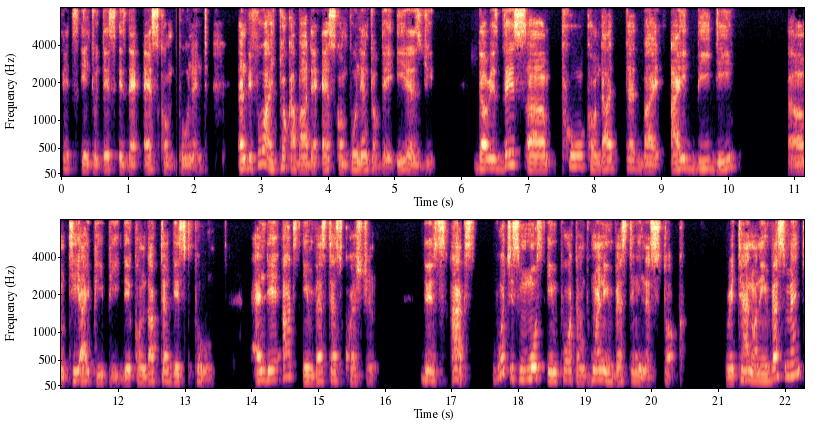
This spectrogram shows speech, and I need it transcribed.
fits into this is the S component. And before I talk about the S component of the ESG, there is this um, pool conducted by IBD, um, TIPP. They conducted this pool and they asked investors question. They asked, what is most important when investing in a stock? Return on investment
